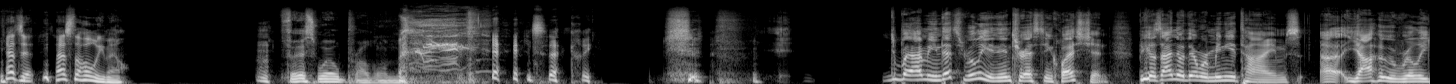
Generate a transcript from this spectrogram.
That's it. That's the whole email. First world problem. exactly. but I mean, that's really an interesting question because I know there were many times uh, Yahoo really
